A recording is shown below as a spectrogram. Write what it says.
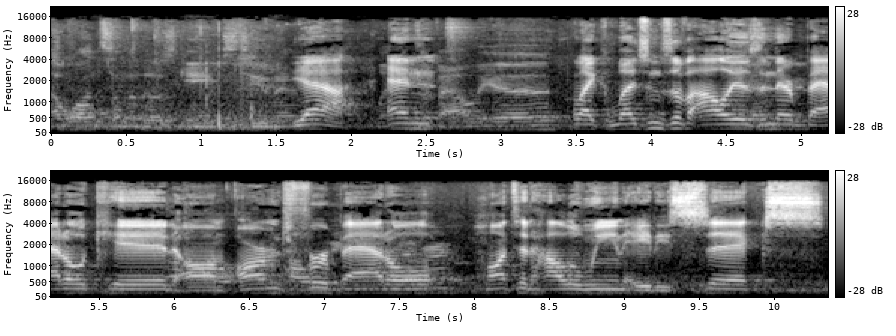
I want some of those games too, man. Yeah, Legends and- of Alia. like Legends of Owlia's in their Battle Kid, um, Armed for Battle. Haunted Halloween '86.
